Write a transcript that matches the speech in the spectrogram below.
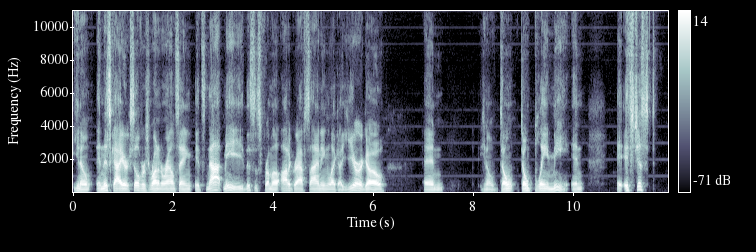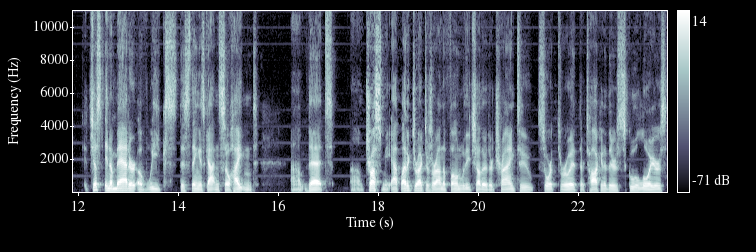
you know, and this guy, Eric Silver's running around saying, it's not me. This is from an autograph signing like a year ago. And, you know, don't don't blame me. And it's just just in a matter of weeks, this thing has gotten so heightened um, that um, trust me, athletic directors are on the phone with each other. They're trying to sort through it. They're talking to their school lawyers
